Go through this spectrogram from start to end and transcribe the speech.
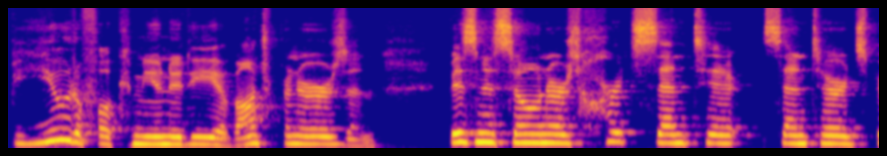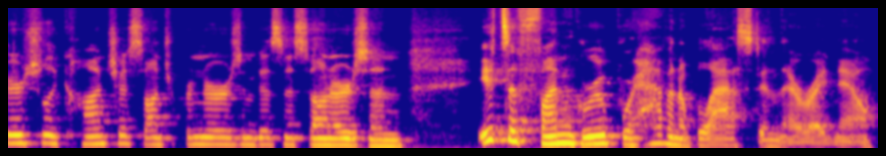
beautiful community of entrepreneurs and business owners, heart centered, spiritually conscious entrepreneurs and business owners. And it's a fun group. We're having a blast in there right now.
